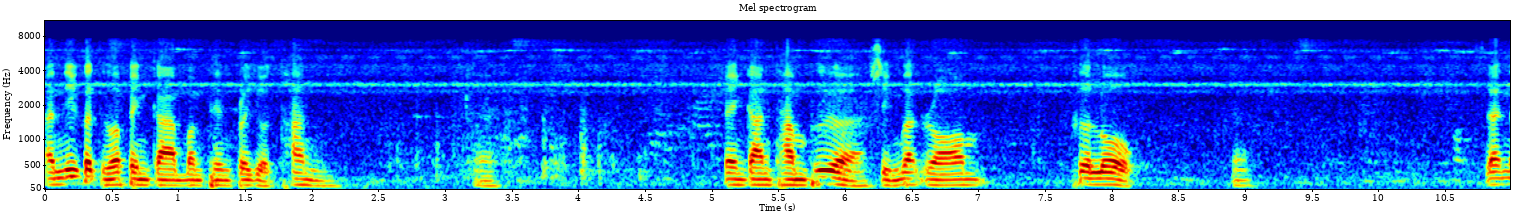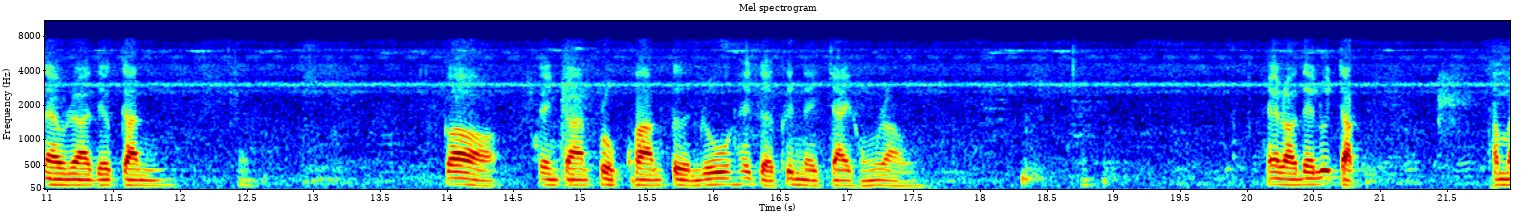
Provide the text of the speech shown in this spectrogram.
อันนี้ก็ถือว่าเป็นการบำเพ็ญประโยชน์ท่านนะเป็นการทำเพื่อสิ่งแวดล้อมเพื่อโลกนะและในเวลาเดียวกันก็เป็นการปลุกความตื่นรู้ให้เกิดขึ้นในใจของเรา ให้เราได้รู้จัก ธรรม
